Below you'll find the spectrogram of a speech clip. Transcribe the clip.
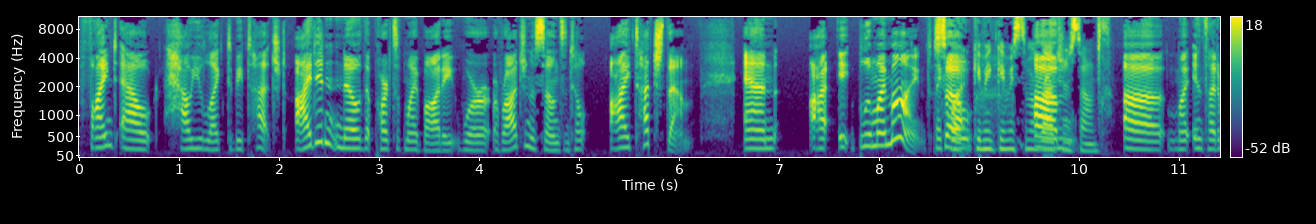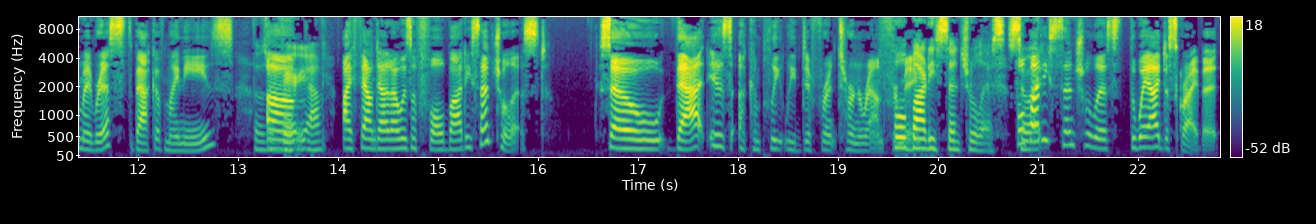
Find out how you like to be touched. I didn't know that parts of my body were erogenous zones until I touched them. And I, it blew my mind. like so, what give me give me some um, erogenous zones uh, my inside of my wrists, the back of my knees. Those are very- Um, yeah. I found out I was a full body sensualist. So that is a completely different turnaround for full me. body sensualist Full So body I- sensualist, the way I describe it,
